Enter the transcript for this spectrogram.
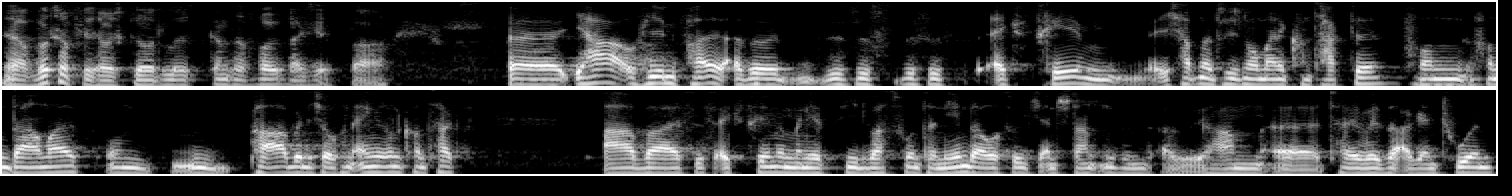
Ja, wirtschaftlich habe ich gehört, läuft ganz erfolgreich jetzt da. Äh, ja, auf jeden Fall. Also das ist das ist extrem. Ich habe natürlich noch meine Kontakte von von damals und ein paar bin ich auch in engeren Kontakt. Aber es ist extrem, wenn man jetzt sieht, was für Unternehmen daraus wirklich entstanden sind. Also wir haben äh, teilweise Agenturen,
